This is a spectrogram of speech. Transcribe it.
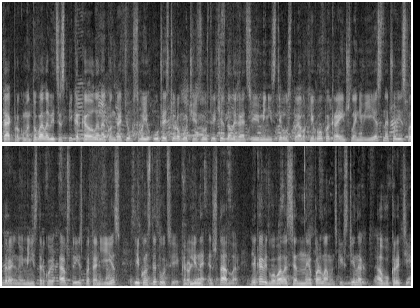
так прокоментувала віце-спікерка Олена Кондратюк свою участь у робочій зустрічі з делегацією міністрів у справах Європи, країн-членів ЄС на чолі з федеральною міністеркою Австрії з питань ЄС і конституції Кароліни Едштадлер, яка відбувалася не в парламентських стінах, а в укритті.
